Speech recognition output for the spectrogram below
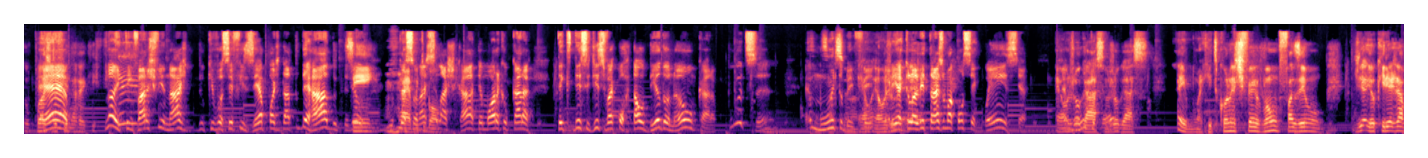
o plot é, do final aqui. Não, e tem vários finais do que você fizer, pode dar tudo errado, entendeu? Sim, E o é personagem muito se lascar, tem uma hora que o cara tem que decidir se vai cortar o dedo ou não, cara. Putz, é, é muito bem É feito. é um jogo- e aquilo ali traz uma consequência. É É um jogaço, é um jogaço. Aí, Marquito, quando a gente tiver, vamos fazer um. Eu queria já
